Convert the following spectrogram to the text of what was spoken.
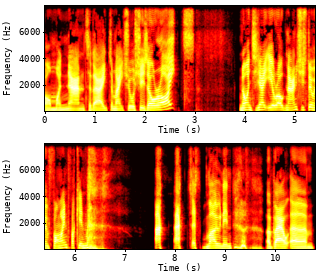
on my nan today to make sure she's all right. 98 year old nan, she's doing fine. Fucking just moaning about um,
